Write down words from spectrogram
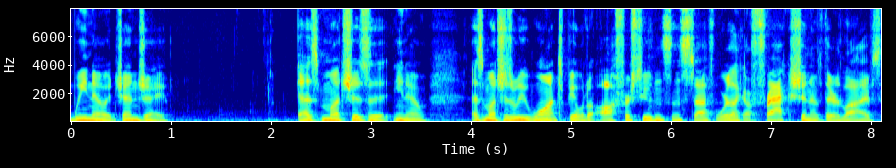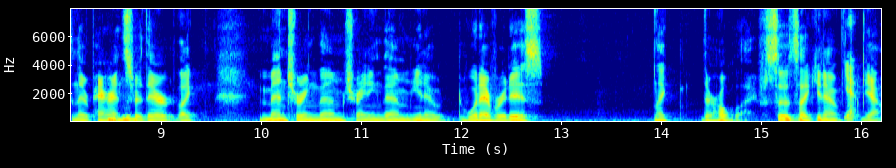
we know at Gen J, as much as it, you know, as much as we want to be able to offer students and stuff, we're like a fraction of their lives, and their parents Mm-hmm. are there, like mentoring them, training them, you know, whatever it is, like their whole life. So it's like, you know, Mm-hmm. Yeah.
